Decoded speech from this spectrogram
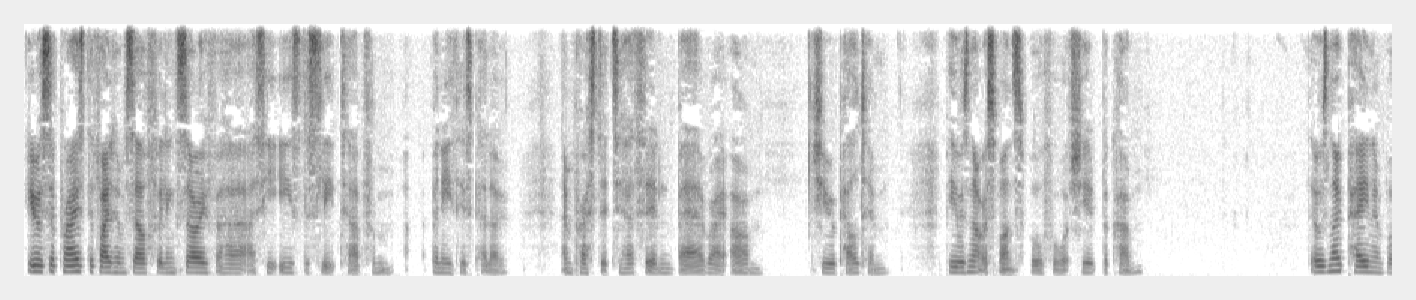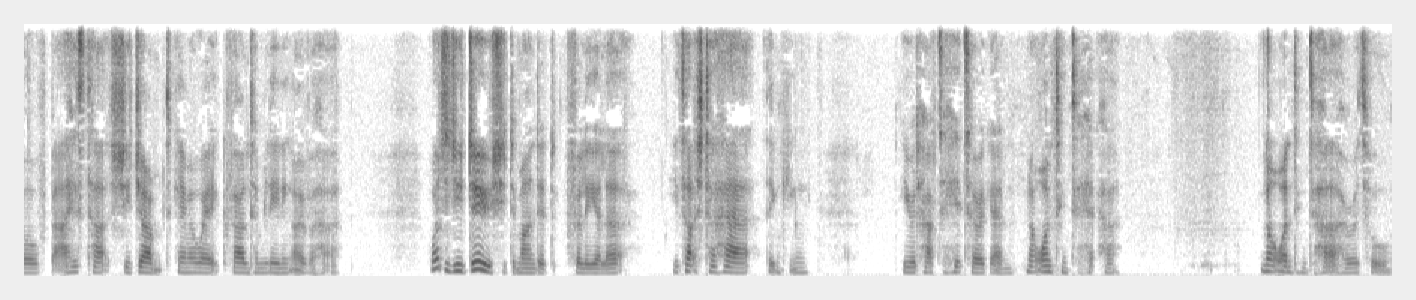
He was surprised to find himself feeling sorry for her as he eased the sleep tab from beneath his pillow and pressed it to her thin, bare right arm. She repelled him, but he was not responsible for what she had become. There was no pain involved, but at his touch she jumped, came awake, found him leaning over her. What did you do? she demanded, fully alert. He touched her hair, thinking he would have to hit her again, not wanting to hit her, not wanting to hurt her at all.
